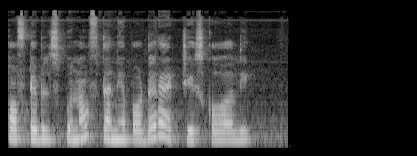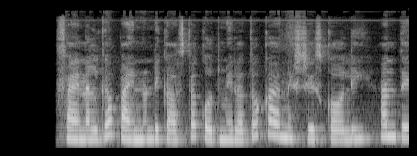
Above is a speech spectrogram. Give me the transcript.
half table spoon of ధనియా పౌడర్ యాడ్ చేసుకోవాలి. ఫైనల్గా పైనుండి కాస్త కొత్తిమీరతో గార్నిష్ చేసుకోవాలి. అంతే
